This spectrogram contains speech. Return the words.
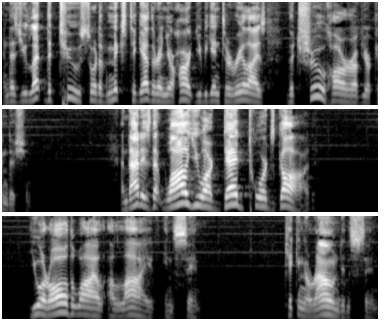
And as you let the two sort of mix together in your heart, you begin to realize the true horror of your condition. And that is that while you are dead towards God, you are all the while alive in sin, kicking around in sin,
